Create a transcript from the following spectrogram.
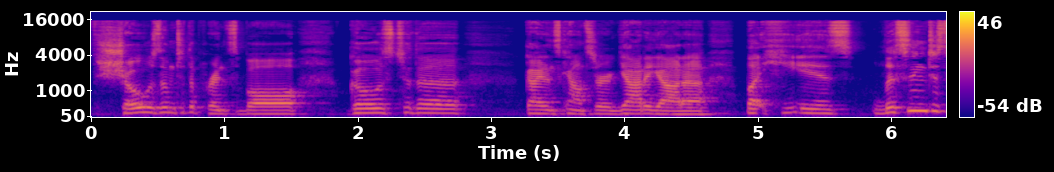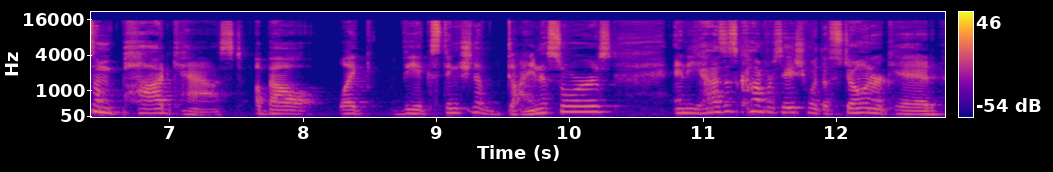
shows them to the principal, goes to the guidance counselor, yada yada. But he is listening to some podcast about like the extinction of dinosaurs. And he has this conversation with a stoner kid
